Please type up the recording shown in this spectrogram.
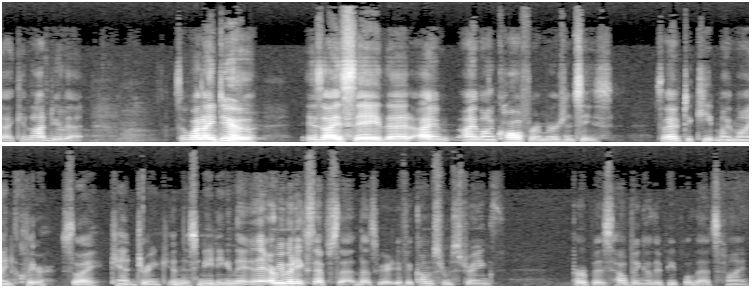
I cannot do that. So what I do is I say that I'm, I'm on call for emergencies. So I have to keep my mind clear. So I can't drink in this meeting. And they, everybody accepts that. That's great. If it comes from strength, purpose, helping other people, that's fine.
